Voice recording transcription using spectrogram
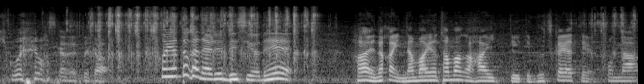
聞こえますかねというか。こういう音が鳴るんですよね。はい、中に名前の玉が入っていてぶつかり合ってこんな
